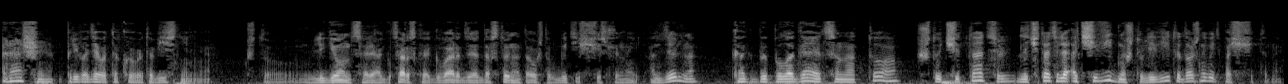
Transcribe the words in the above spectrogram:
Раши, приводя вот такое вот объяснение, что легион царя, царская гвардия достойна того, чтобы быть исчисленной отдельно, как бы полагается на то, что читатель, для читателя очевидно, что левиты должны быть посчитаны.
